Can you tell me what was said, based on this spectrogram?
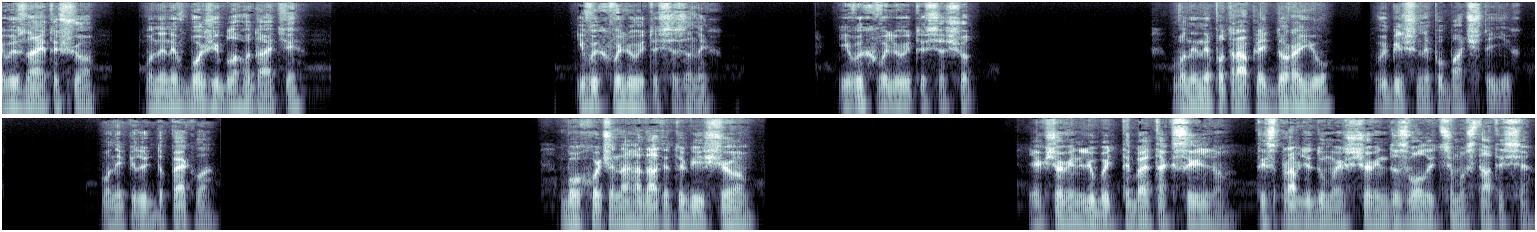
І ви знаєте, що вони не в Божій благодаті. І ви хвилюєтеся за них. І ви хвилюєтеся, що вони не потраплять до раю, ви більше не побачите їх. Вони підуть до пекла. Бог хоче нагадати тобі, що якщо він любить тебе так сильно, ти справді думаєш, що він дозволить цьому статися?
